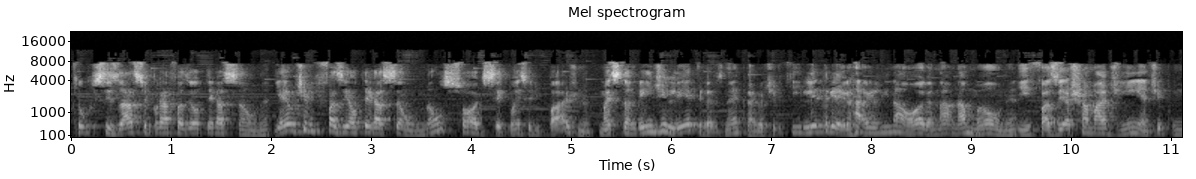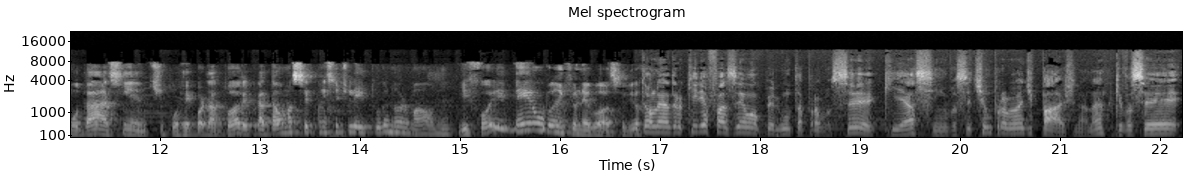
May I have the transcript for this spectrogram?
que eu precisasse para fazer alteração, né? E aí eu tive que fazer alteração não só de sequência de página, mas também de letras, né, cara? Eu tive que letreirar ali na hora, na, na mão, né? E fazer a chamadinha, tipo, mudar assim, tipo, recordatório para dar uma sequência de leitura normal, né? E foi meio punk o negócio, viu? Então, Leandro, eu queria fazer uma pergunta para você, que é assim, você tinha um problema de página, né? Porque você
